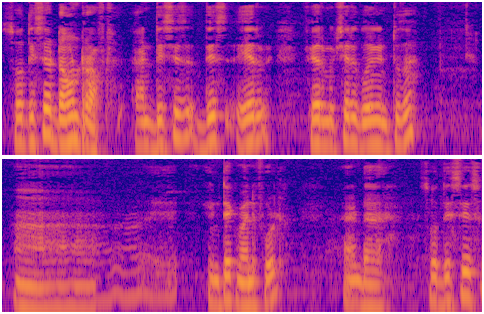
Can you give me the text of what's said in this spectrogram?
So this is a downdraft, and this is this air fuel mixture is going into the uh, intake manifold and uh, so this is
